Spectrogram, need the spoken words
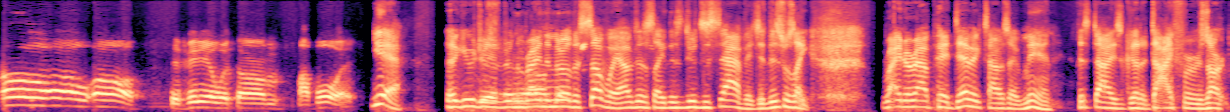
Oh, oh, oh, the video with um my boy. Yeah, like you were just Yeah, right in the middle of the subway. I was just like, this dude's a savage, and this was like right around pandemic time. I was like, man, this guy's gonna die for his art,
